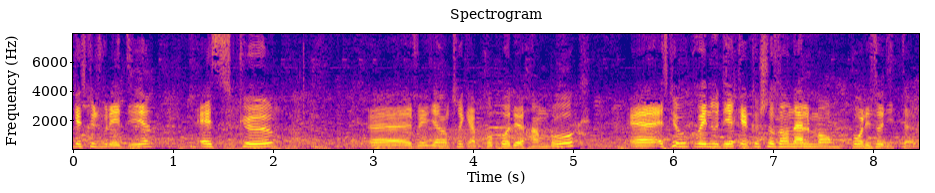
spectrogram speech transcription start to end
qu'est-ce que je voulais dire? Est-ce que, je voulais dire un truc à propos de Hamburg, Euh, est-ce que vous pouvez nous dire quelque chose en allemand pour les auditeurs?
